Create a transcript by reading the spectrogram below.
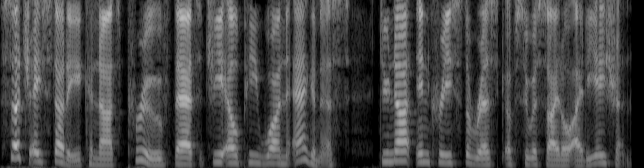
Such a study cannot prove that GLP 1 agonists do not increase the risk of suicidal ideation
